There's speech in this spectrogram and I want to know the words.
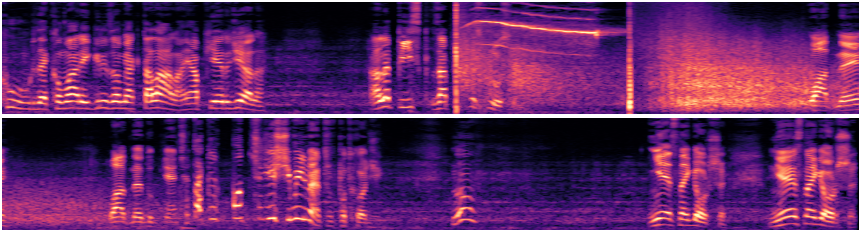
Kurde, komary gryzą jak ta lala, ja pierdzielę. Ale pisk, za pisk jest plus. Ładny. Ładne dupnięcie. Takie pod 30 mm podchodzi. No. Nie jest najgorszy. Nie jest najgorszy.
